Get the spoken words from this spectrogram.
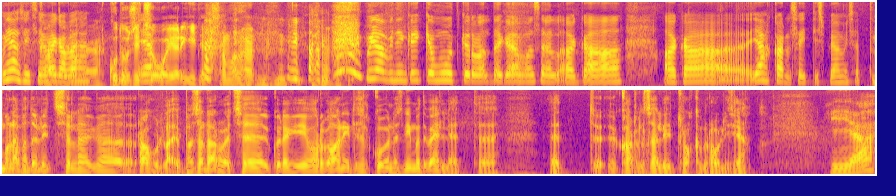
mina sõitsin Karl väga vähe. kudusid sooja riideid samal ajal mina pidin kõike muud kõrval tegema seal, aga, aga jah, Karl sõitis peamiselt. mõlemad olid sellega rahul, ma saan aru, et see kuidagi orgaaniliselt kujunes niimoodi välja, et, et Karl, sa olid rohkem roolis, jah? jah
